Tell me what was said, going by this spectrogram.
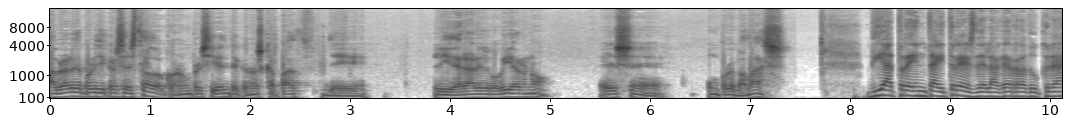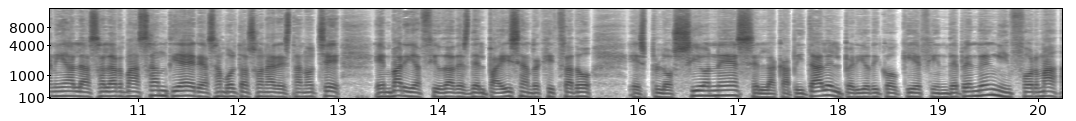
Hablar de políticas de Estado con un presidente que no es capaz de liderar el gobierno es eh, un problema más. Día 33 de la guerra de Ucrania, las alarmas antiaéreas han vuelto a sonar esta noche en varias ciudades del país. Se han registrado explosiones en la capital. El periódico Kiev Independent informa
